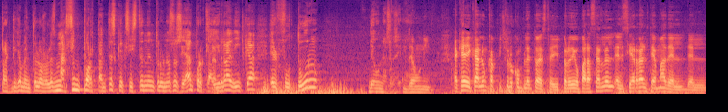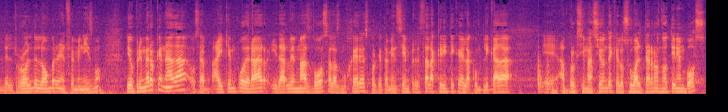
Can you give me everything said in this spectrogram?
prácticamente los roles más importantes que existen dentro de una sociedad, porque ahí radica el futuro de una sociedad. de un. Hay que dedicarle un capítulo completo a este. Pero digo, para hacerle el, el cierre al tema del, del- del rol del hombre en el feminismo, digo, primero que nada, o sea, hay que empoderar y darle más voz a las mujeres, porque también siempre está la crítica y la complicada eh, aproximación de que los subalternos no tienen voz.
